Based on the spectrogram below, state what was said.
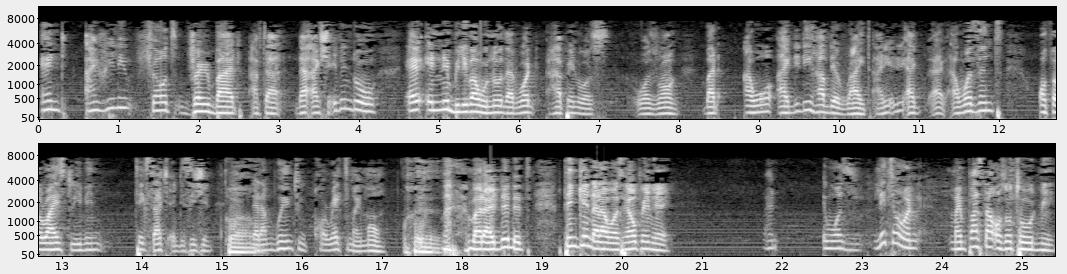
And I really felt very bad after that action, even though Eh, any believer will know that what happened was, was wrong. But I I didn't have the right. I, I, I, wasn't authorized to even take such a decision Wow. that I'm going to correct my mom. but I did it thinking that I was helping her. And it was later on, my pastor also told me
